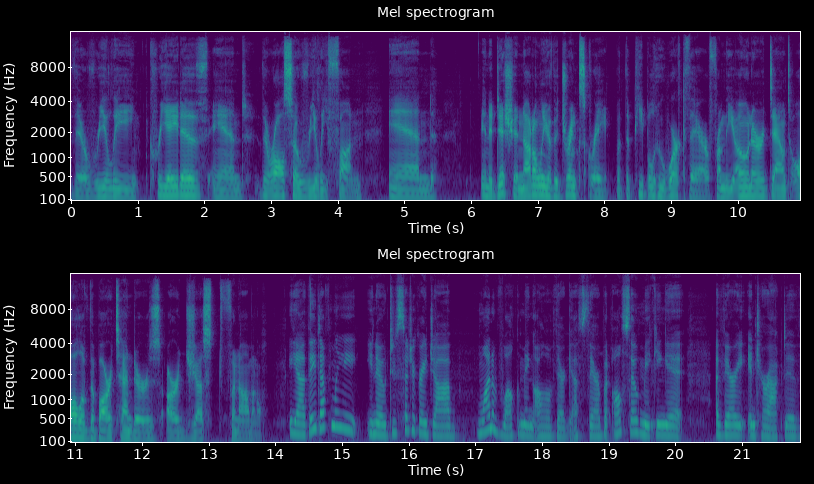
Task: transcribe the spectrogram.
they're really creative and they're also really fun. And in addition, not only are the drinks great, but the people who work there, from the owner down to all of the bartenders, are just phenomenal. Yeah, they definitely, you know, do such a great job, one of welcoming all of their guests there, but also making it a very interactive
